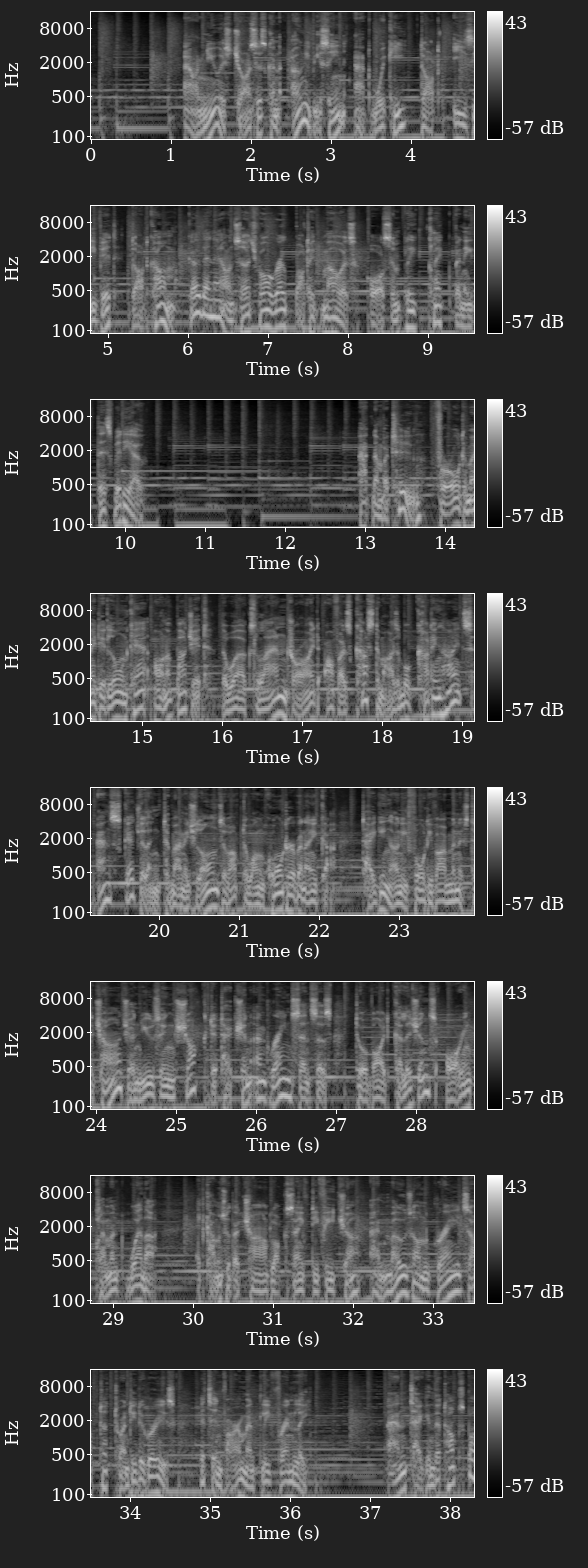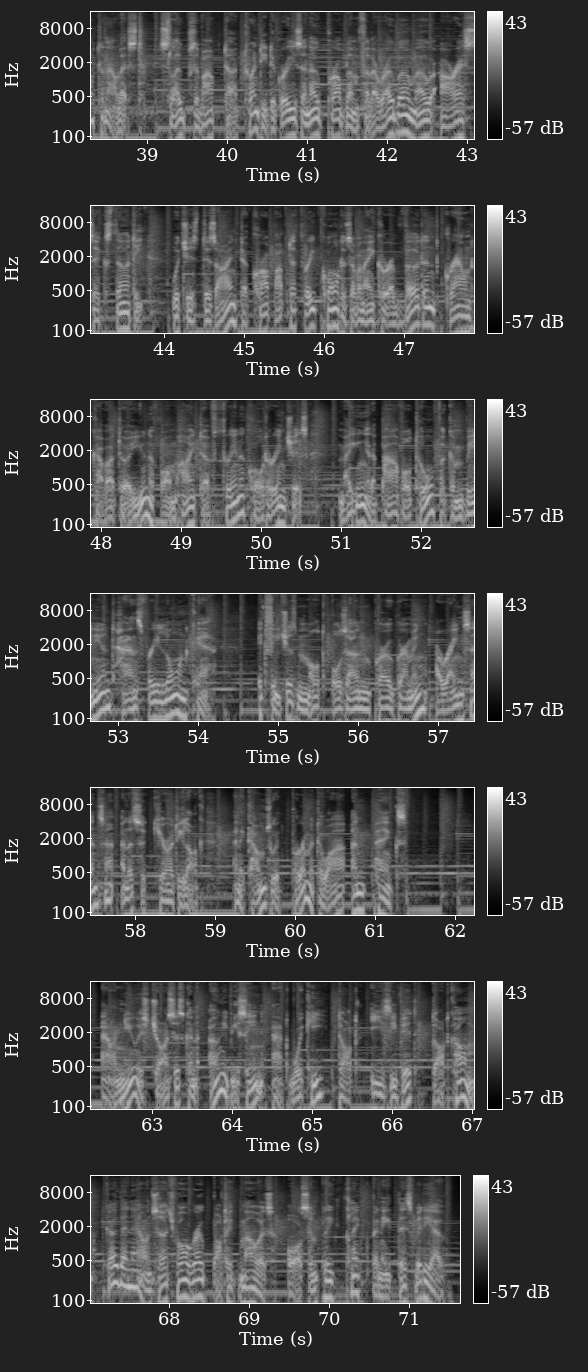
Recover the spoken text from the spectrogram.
Our newest choices can only be seen at wiki.ezvid.com. Go there now and search for robotic mowers or simply click beneath this video. At number 2, for automated lawn care on a budget, the Worx Landroid offers customizable cutting heights and scheduling to manage lawns of up to one quarter of an acre, taking only 45 minutes to charge and using shock detection and rain sensors to avoid collisions or inclement weather. It comes with a child lock safety feature and mows on grades up to 20 degrees. It's environmentally friendly. And taking the top spot on our list, slopes of up to 20 degrees are no problem for the RoboMow RS630, which is designed to crop up to three quarters of an acre of verdant ground cover to a uniform height of three and a quarter inches, making it a powerful tool for convenient hands-free lawn care. It features multiple zone programming, a rain sensor, and a security lock, and it comes with perimeter wire and pegs. Our newest choices can only be seen at wiki.ezvid.com. Go there now and search for robotic mowers, or simply click beneath this video.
